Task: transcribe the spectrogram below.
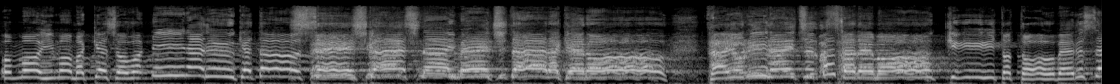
思いも負けそうになるけど静止かしないイメージだらけの頼りない翼でもきっと飛べるさ、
